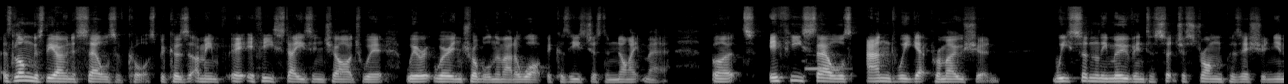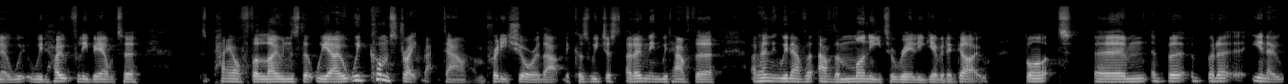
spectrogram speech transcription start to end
as long as the owner sells of course because i mean if he stays in charge we're we're we're in trouble no matter what because he's just a nightmare. But if he sells and we get promotion we suddenly move into such a strong position you know we, we'd hopefully be able to pay off the loans that we owe, we'd come straight back down. I'm pretty sure of that because we just I don't think we'd have the I don't think we'd have have the money to really give it a go. But um, but but uh, you know.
